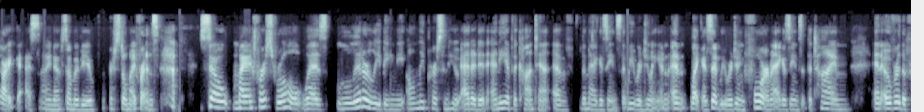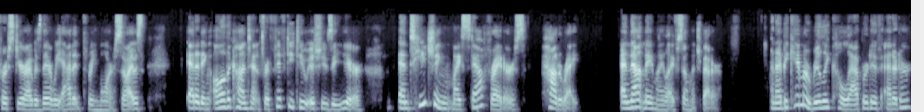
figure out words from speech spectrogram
Sorry guys. I know some of you are still my friends. So my first role was literally being the only person who edited any of the content of the magazines that we were doing. And, and like I said, we were doing four magazines at the time. And over the first year I was there, we added three more. So I was editing all the content for 52 issues a year and teaching my staff writers how to write. And that made my life so much better. And I became a really collaborative editor.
